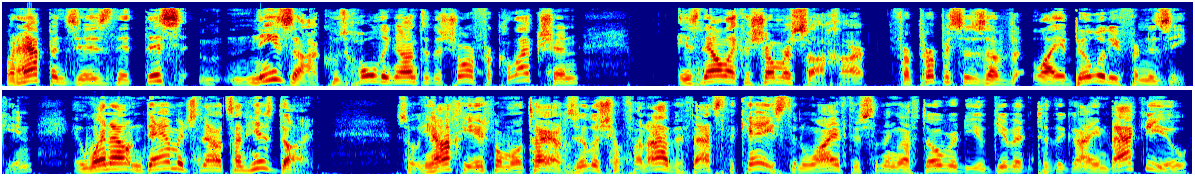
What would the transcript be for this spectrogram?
What happens is that this Nizak, who's holding on to the shore for collection, is now like a shomer sachar for purposes of liability for Nezikin. It went out and damaged, now it's on his dime. So if that's the case, then why, if there's something left over, do you give it to the guy in back of you?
